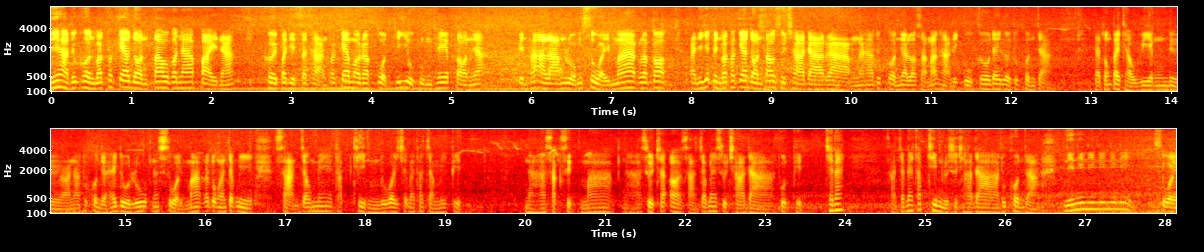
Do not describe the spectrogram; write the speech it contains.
นี่ฮะทุกคนวัดพระแก้วดอนเต้าก็น่าไปนะ เคยประดิษฐานพระแก้วมรกตที่อยู่กรุงเทพตอนเนี้ยเป็นพระอารามหลวงสวยมาก แล้วก็อันนี้จะเป็นวัดพระแก้วดอนเต้าสุชาดารามนะฮะทุกคนเนี่ยเราสามารถหาใน Google ได้เลยทุกคนจ้ะแต่ต้องไปแถวเวียงเหนือนะ ทุกคนเดี๋ยวให้ดูรูปนะสวยมากแล้วตรงนั้นจะมีศาลเจ้าแม่ทับทิมด้วยใช่ไหมถ้าจำไม่ผิด นะฮะศักดิ์สิทธิ์มากนะฮะสุชาเออศาลเจ้าแม่สุชาดาพูดผิดใช่ไหมศาลเจ้าแม่ทับทิมหรือสุชาดา ทุกคนจ๋านี่นี่นี่นี่นี่นี่สวย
